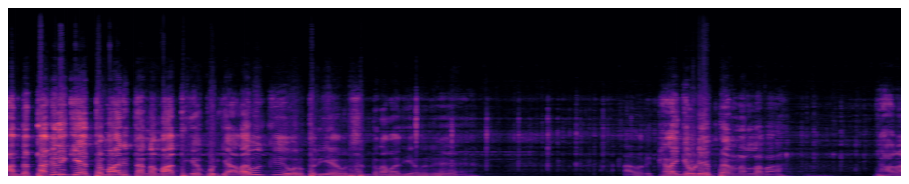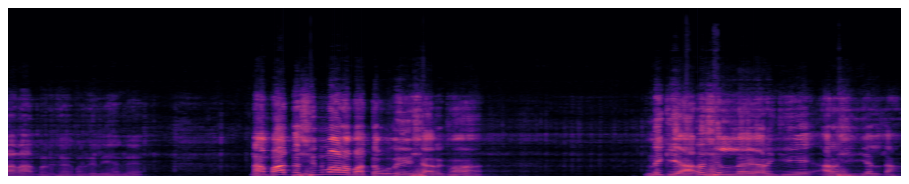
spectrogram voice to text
அந்த தகுதிக்கு ஏற்ற மாதிரி தன்னை மாற்றிக்கக்கூடிய அளவுக்கு ஒரு பெரிய ஒரு சிந்தனவாதி அவர். அவர் கலைஞருடைய பேரன் அல்லவா? சாதாரண மனுஷன் மனிதன் இல்லையாது நான் பார்த்த சினிமாவில் பார்த்த உதவி சாருக்கும் இன்னைக்கு அரசியலில் இறங்கி அரசியல் தான்.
